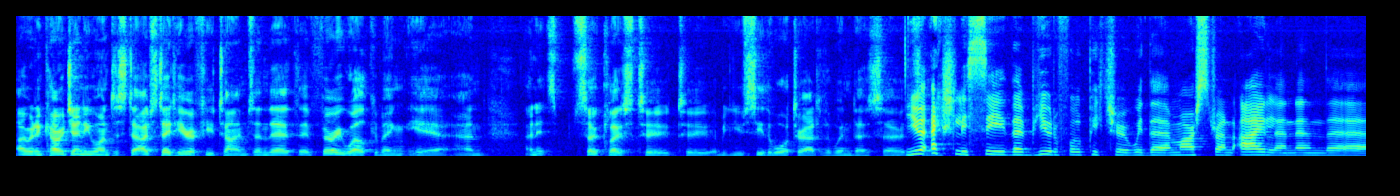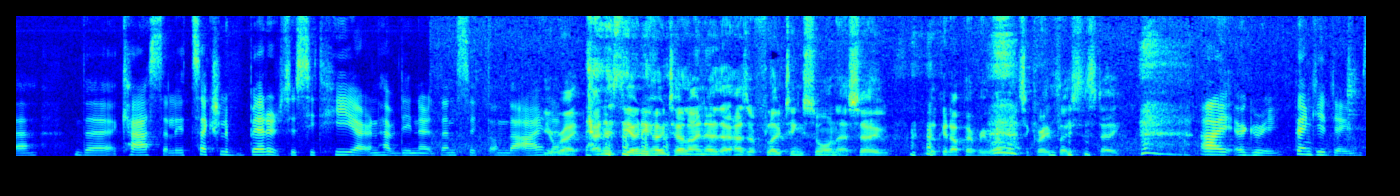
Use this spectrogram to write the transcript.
I would encourage anyone to stay. I've stayed here a few times, and they're they're very welcoming here, and and it's so close to to. I mean, you see the water out of the window, so it's, You uh, actually see the beautiful picture with the Marstrand Island and the the castle. It's actually better to sit here and have dinner than sit on the island. You're right, and it's the only hotel I know that has a floating sauna. So look it up, everyone. It's a great place to stay. I agree. Thank you, James.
